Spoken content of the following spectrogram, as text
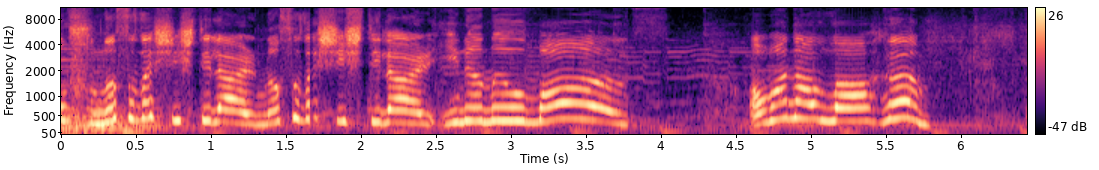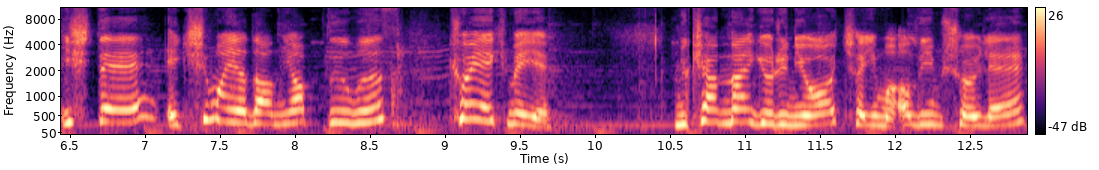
Uf nasıl da şiştiler, nasıl da şiştiler. İnanılmaz. Aman Allah'ım. İşte ekşi mayadan yaptığımız köy ekmeği. Mükemmel görünüyor. Çayımı alayım şöyle.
